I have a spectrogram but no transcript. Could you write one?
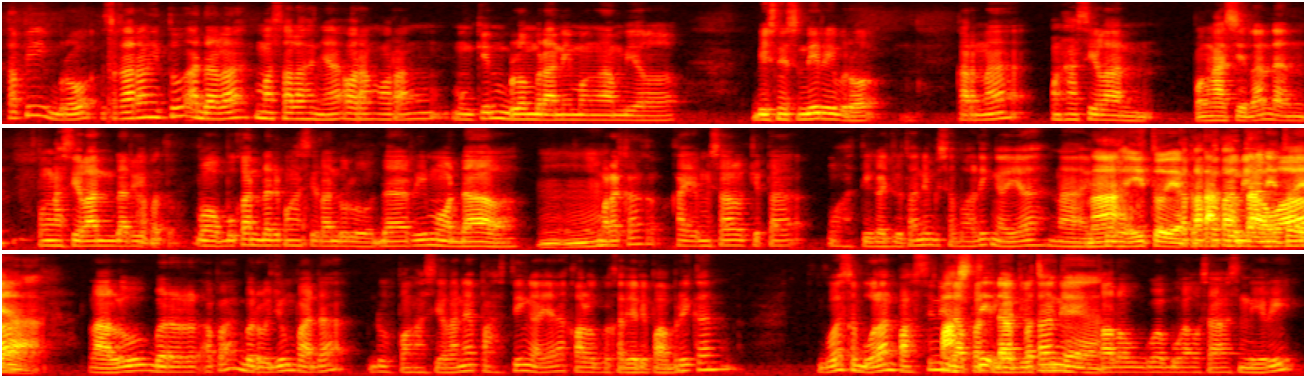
Tapi bro, sekarang itu adalah masalahnya orang-orang mungkin belum berani mengambil bisnis sendiri bro, karena penghasilan, penghasilan dan penghasilan dari apa tuh oh, bukan dari penghasilan dulu, dari modal. Mm-mm. Mereka kayak misal kita, wah 3 juta nih bisa balik nggak ya? Nah, nah itu. itu ya ketakutan ketakutan, di itu awal. ya Lalu ber apa berujung pada, duh penghasilannya pasti nggak ya? Kalau gue kerja di pabrik kan, gue sebulan pasti nih dapat 3 dapat juta gitu nih. ya. Kalau gue buka usaha sendiri,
